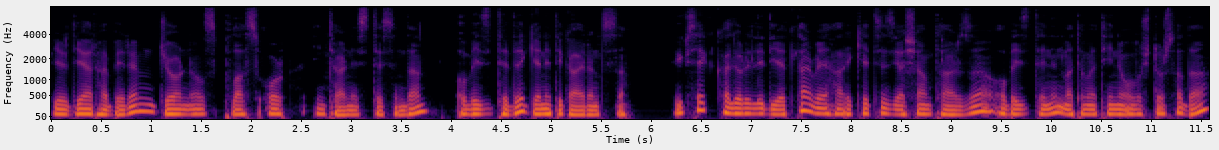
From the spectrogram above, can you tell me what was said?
Bir diğer haberim Journals Plus.org internet sitesinden obezitede genetik ayrıntısı. Yüksek kalorili diyetler ve hareketsiz yaşam tarzı obezitenin matematiğini oluştursa da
